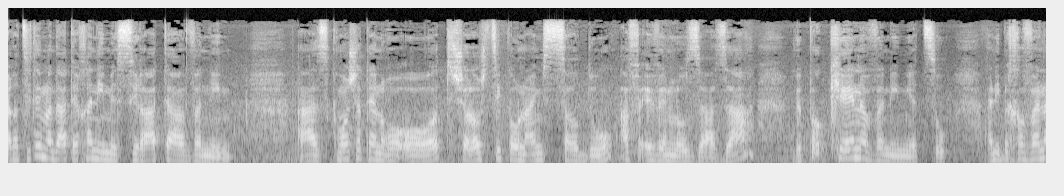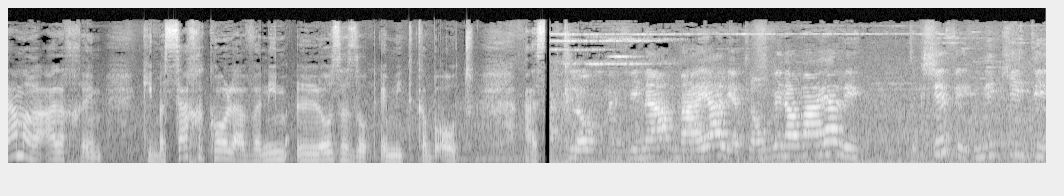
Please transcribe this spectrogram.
רציתם לדעת איך אני מסירה את האבנים. אז כמו שאתן רואות, שלוש ציפורניים שרדו, אף אבן לא זזה, ופה כן אבנים יצאו. אני בכוונה מראה לכם, כי בסך הכל האבנים לא זזות, הן מתקבעות. אז את לא מבינה מה היה לי, את לא מבינה מה היה לי. תקשיבי, ניקיתי,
